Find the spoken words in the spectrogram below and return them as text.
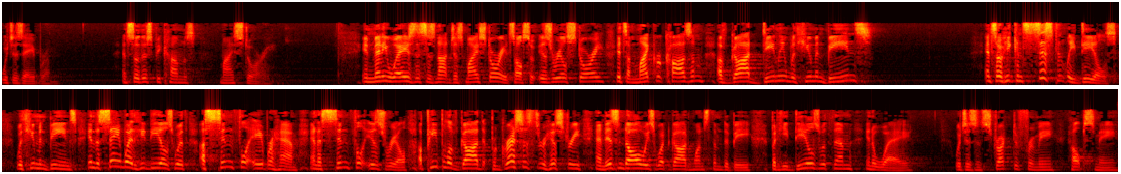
which is Abram. And so this becomes my story. In many ways, this is not just my story, it's also Israel's story. It's a microcosm of God dealing with human beings. And so he consistently deals with human beings in the same way that he deals with a sinful Abraham and a sinful Israel, a people of God that progresses through history and isn't always what God wants them to be, but he deals with them in a way which is instructive for me, helps me,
